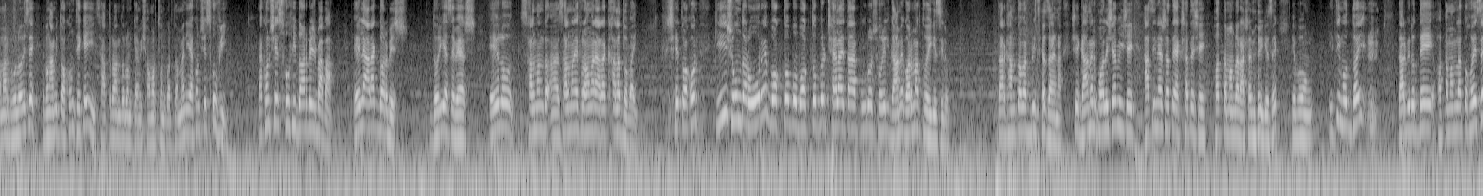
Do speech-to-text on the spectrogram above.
আমার ভুল হয়েছে এবং আমি তখন থেকেই ছাত্র আন্দোলনকে আমি সমর্থন করতাম। মানে এখন সে সুফি। এখন সে সুফি দরবেশ বাবা। এই হলো আর এক দরবেশ দরিয়াছে ব্যাস এই হলো সালমান সালমান এফ রহমানের আর এক খালাতো ভাই। সে তখন কি সুন্দর, ওরে বক্তব্য, বক্তব্যের ঠেলায় তার পুরো শরীর গামে গরমাক্ত হয়ে গেছিল। তার ঘাম তো আবার বৃথা যায় না। সে ঘামের ফল হিসাবেই সেই হাসিনার সাথে একসাথে সে হত্যা মামলার আসামি হয়ে গেছে এবং ইতিমধ্যেই তার বিরুদ্ধে হত্যা মামলা তো হয়েছে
